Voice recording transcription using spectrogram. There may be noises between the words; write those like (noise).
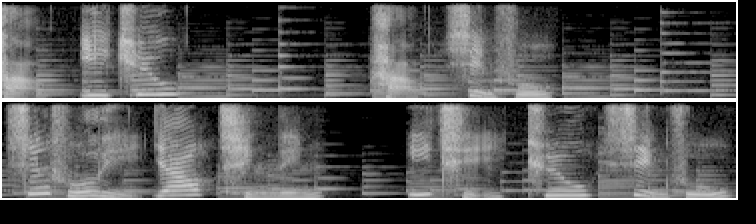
好 EQ，好幸福，幸福里邀请您一起 Q 幸福。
